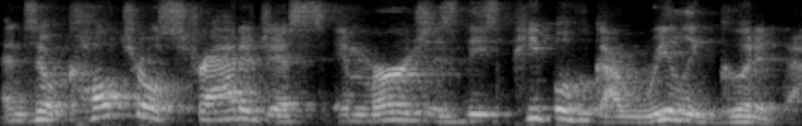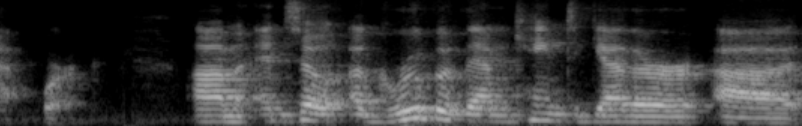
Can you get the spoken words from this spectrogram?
And so cultural strategists emerged as these people who got really good at that work. Um, and so a group of them came together uh,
